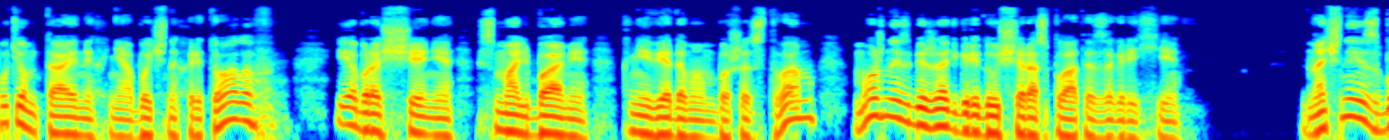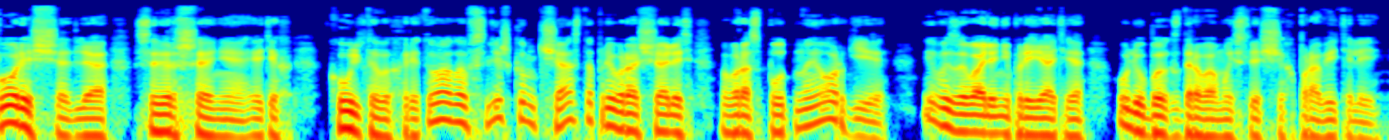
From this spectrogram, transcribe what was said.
путем тайных необычных ритуалов и обращения с мольбами к неведомым божествам можно избежать грядущей расплаты за грехи. Ночные сборища для совершения этих культовых ритуалов слишком часто превращались в распутные оргии и вызывали неприятие у любых здравомыслящих правителей.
